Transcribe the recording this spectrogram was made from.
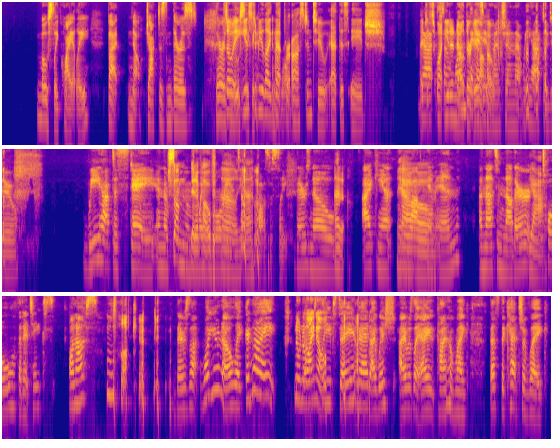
mostly quietly, but no, Jack doesn't. There is there is. So no it used to be in- like in that for. Austin too at this age. I just want so you to know there is there thing I is didn't hope. mention that we have to do. we have to stay in the Some room bit of hope. Rory Oh, until yeah. he falls asleep. There's no. I I, can't Yeah. lock Oh. him in, and that's another Yeah. toll that it takes on us. Lock him. There's that. Well, you know, like good night. No, no, Go I to know. Sleep, stay in bed. I wish I was like I kind of like that's the catch of like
